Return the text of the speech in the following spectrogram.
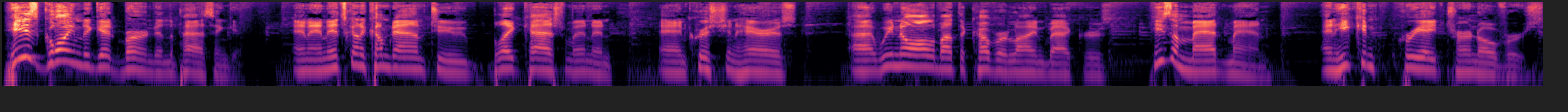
He's going to get burned in the passing game. And, and it's going to come down to Blake Cashman and, and Christian Harris. Uh, we know all about the cover linebackers. He's a madman, and he can create turnovers.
